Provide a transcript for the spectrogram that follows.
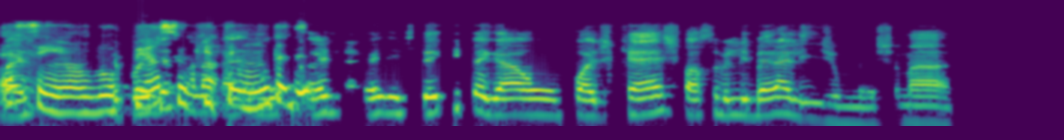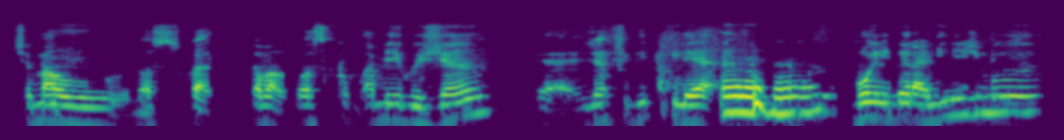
Mas, assim, eu penso falar, que tem muita. A gente tem que pegar um podcast falar sobre liberalismo, né? Chamar, chamar o nosso, nosso amigo Jean, é, Jean Felipe, que ele é uhum. bom em liberalismo.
